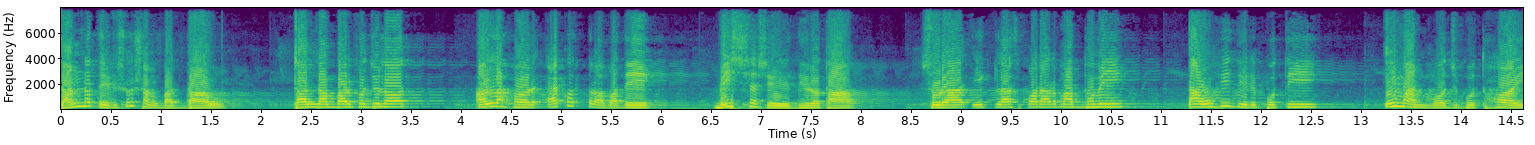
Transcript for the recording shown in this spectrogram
জান্নাতের সুসংবাদ দাও। চার নাম্বার ফজিলত, আল্লাহর একত্রাবাদে বিশ্বাসের দৃঢ়তা। সুরা ইকলাস পড়ার মাধ্যমে তাওহিদের প্রতি ইমান মজবুত হয়।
